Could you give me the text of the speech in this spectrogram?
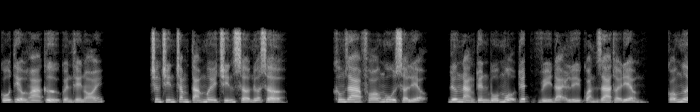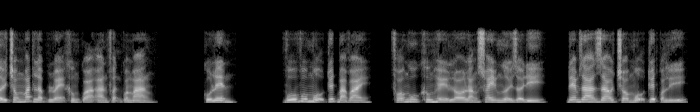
Cố Tiểu Hoa cử quyền thế nói, chương 989 sở nữa sở. Không ra phó ngu sở liệu, đương nàng tuyên bố mộ tuyết vì đại lý quản gia thời điểm, có người trong mắt lập lòe không quá an phận quan mang. Cố lên. Vô vô mộ tuyết bả vai, phó ngu không hề lo lắng xoay người rời đi, đem ra giao cho mộ tuyết quản lý.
